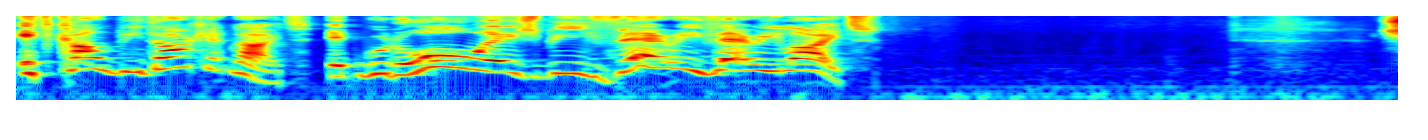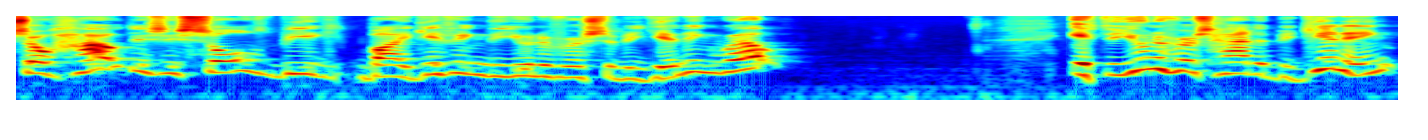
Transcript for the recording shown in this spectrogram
it can't be dark at night. It would always be very, very light. So how this is solved by giving the universe a beginning? Well, if the universe had a beginning,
